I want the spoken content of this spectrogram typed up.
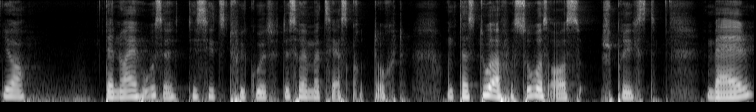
ja, der neue Hose, die sitzt viel gut. Das habe ich mir zuerst gerade gedacht. Und dass du einfach sowas aussprichst, weil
